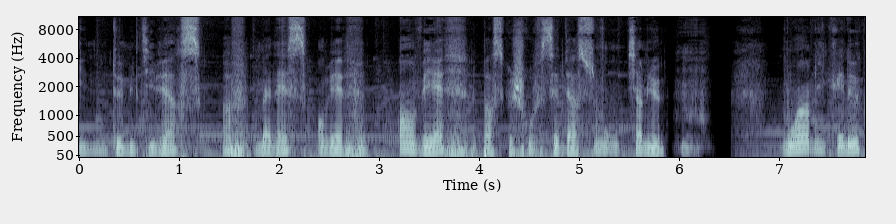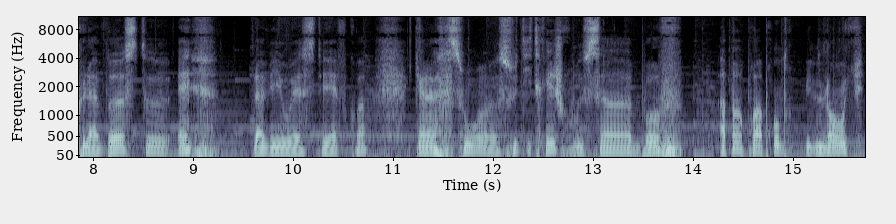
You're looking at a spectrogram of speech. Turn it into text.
in the Multiverse of Madness en VF. En VF parce que je trouve cette version bien mieux. Moins migraineux que la Vost F, la VOSTF quoi, car la version euh, sous-titrée je trouve ça bof. À part pour apprendre une langue,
